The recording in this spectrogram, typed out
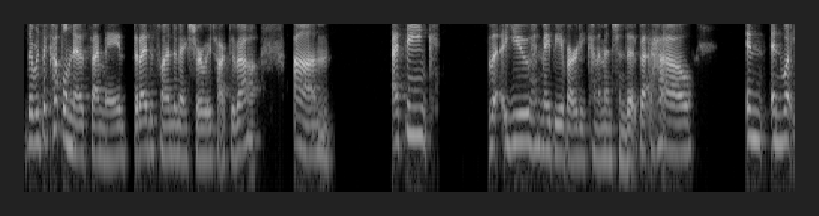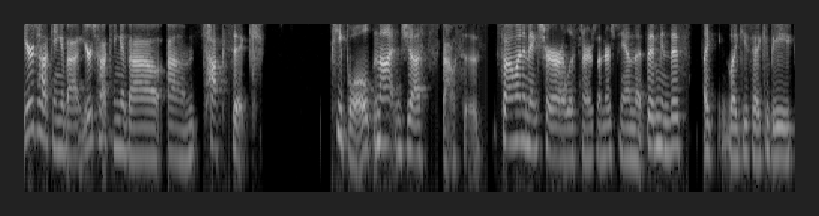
there was a couple notes I made that I just wanted to make sure we talked about. Um, I think you maybe have already kind of mentioned it, but how in in what you're talking about, you're talking about um, toxic people, not just spouses. So I want to make sure our listeners understand that. I mean, this, like like you said, could be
